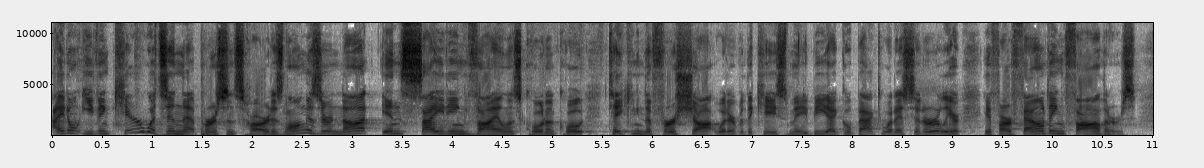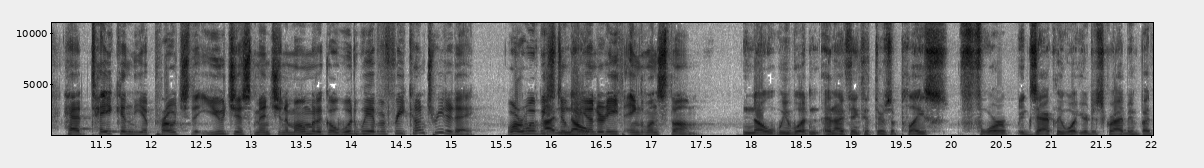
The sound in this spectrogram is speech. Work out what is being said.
I don't even care what's in that person's heart, as long as they're not inciting violence, quote unquote, taking the first shot, whatever the case may be. I go back to what I said earlier. If our founding fathers had taken the approach that you just mentioned a moment ago, would we have a free country today, or would we Uh, still no. be underneath England's thumb? No, we wouldn't. And I think that there's a place for exactly what you're describing. But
